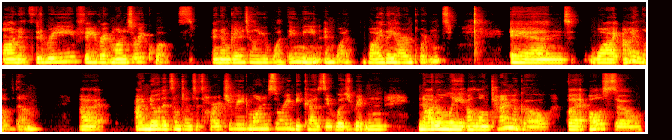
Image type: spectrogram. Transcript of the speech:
on three favorite Montessori quotes, and I'm going to tell you what they mean and what why they are important and why I love them. Uh, I know that sometimes it's hard to read Montessori because it was written not only a long time ago, but also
